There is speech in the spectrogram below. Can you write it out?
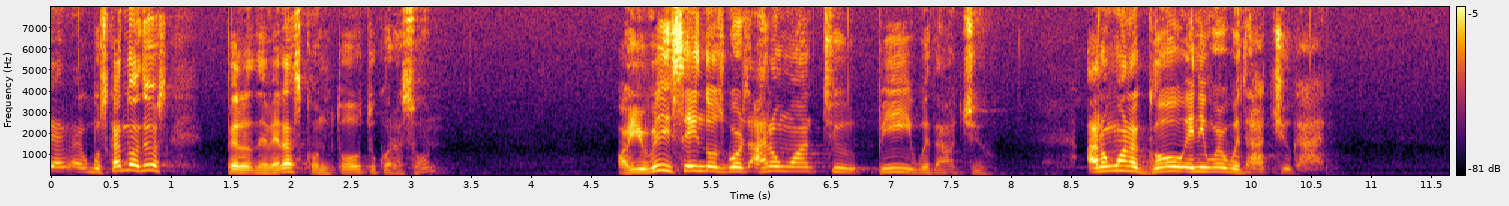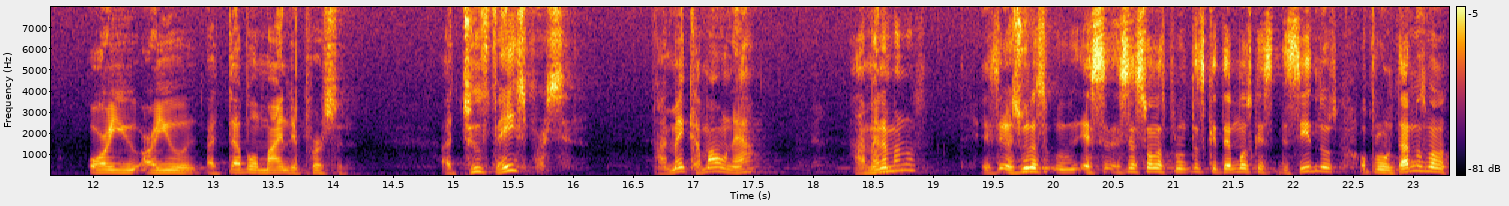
eh, buscando a Dios, pero de veras con todo tu corazón. Are you really saying those words? I don't want to be without you. I don't want to go anywhere without you, God. Or are you, are you a double minded person? A two faced person? Amen. Come on now. Amén, hermanos. Es- es unas- es- esas son las preguntas que tenemos que decirnos o preguntarnos, hermanos,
